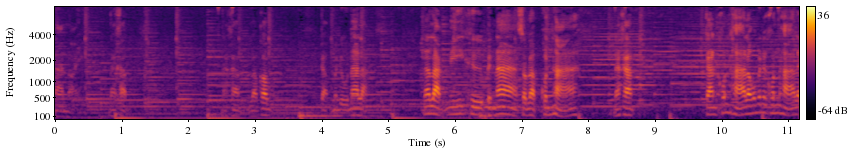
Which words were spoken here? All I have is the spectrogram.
นานหน่อยนะครับนะครับ แล้วก็กลับมาดูหน้าหลัก หน้าหลักนี้คือเป็นหน้าสำหรับค้นหานะครับ การค้นหาเราก็ไม่ได้ค้นหาอะไร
